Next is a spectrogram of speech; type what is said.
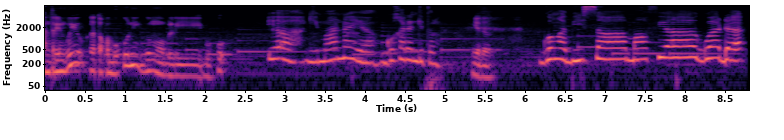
anterin gue yuk ke toko buku nih, gue mau beli buku, Ya gimana ya? Gue kadang gitu loh. gitu. Gue nggak bisa, maaf ya. Gue ada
